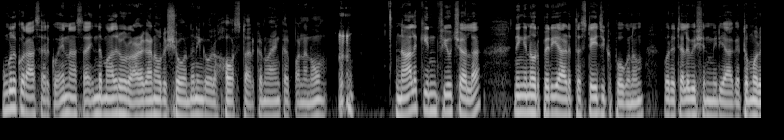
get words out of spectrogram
உங்களுக்கு ஒரு ஆசை இருக்கும். என்ன ஆசை? இந்த மாதிரி ஒரு அழகான ஒரு ஷோ வந்து நீங்கள் ஒரு ஹோஸ்ட்டாக இருக்கணும் ஆங்கர் பண்ணணும். நாளைக்கு இன் ஃப்யூச்சரில் நீங்கள் இன்னொரு பெரிய அடுத்த ஸ்டேஜுக்கு போகணும். ஒரு டெலிவிஷன் மீடியா ஆகட்டும் ஒரு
